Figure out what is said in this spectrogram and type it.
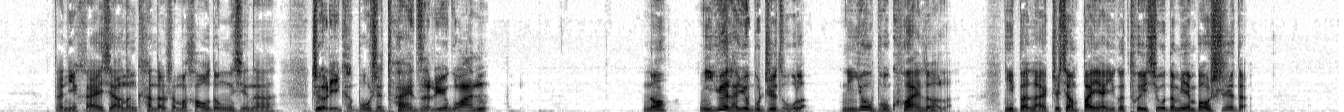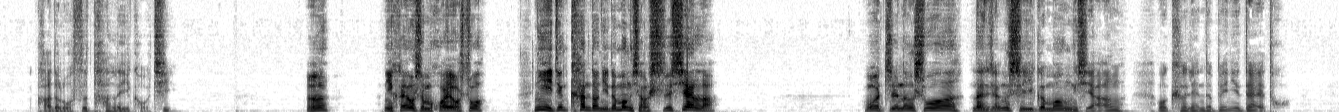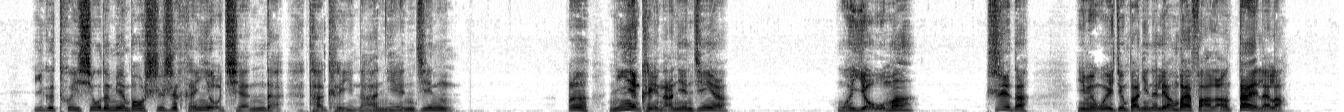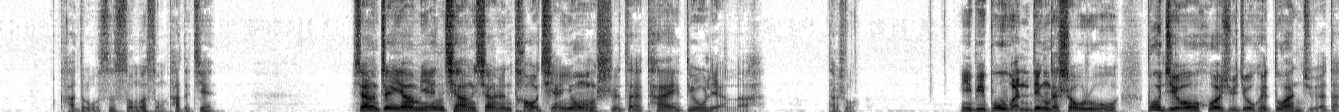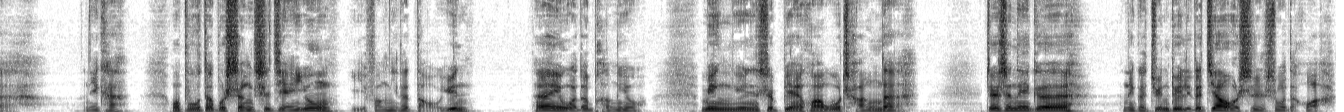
但你还想能看到什么好东西呢？这里可不是太子旅馆。喏，你越来越不知足了，你又不快乐了。你本来只想扮演一个退休的面包师的。卡德鲁斯叹了一口气。嗯，你还有什么话要说？你已经看到你的梦想实现了。我只能说，那仍是一个梦想。我可怜的贝尼戴托，一个退休的面包师是很有钱的，他可以拿年金。嗯，你也可以拿年金呀。我有吗？是的，因为我已经把你那两百法郎带来了。卡德鲁斯耸了耸他的肩。像这样勉强向人讨钱用，实在太丢脸了。他说。一笔不稳定的收入，不久或许就会断绝的。你看，我不得不省吃俭用，以防你的倒运。哎，我的朋友，命运是变化无常的。这是那个那个军队里的教士说的话。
